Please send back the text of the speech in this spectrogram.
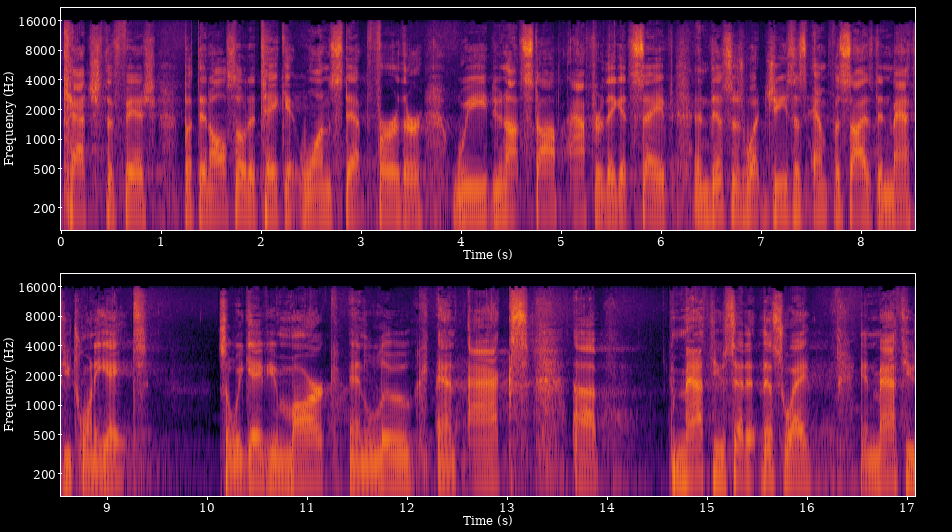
catch the fish, but then also to take it one step further. We do not stop after they get saved. And this is what Jesus emphasized in Matthew 28. So we gave you Mark and Luke and Acts. Uh, Matthew said it this way in Matthew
